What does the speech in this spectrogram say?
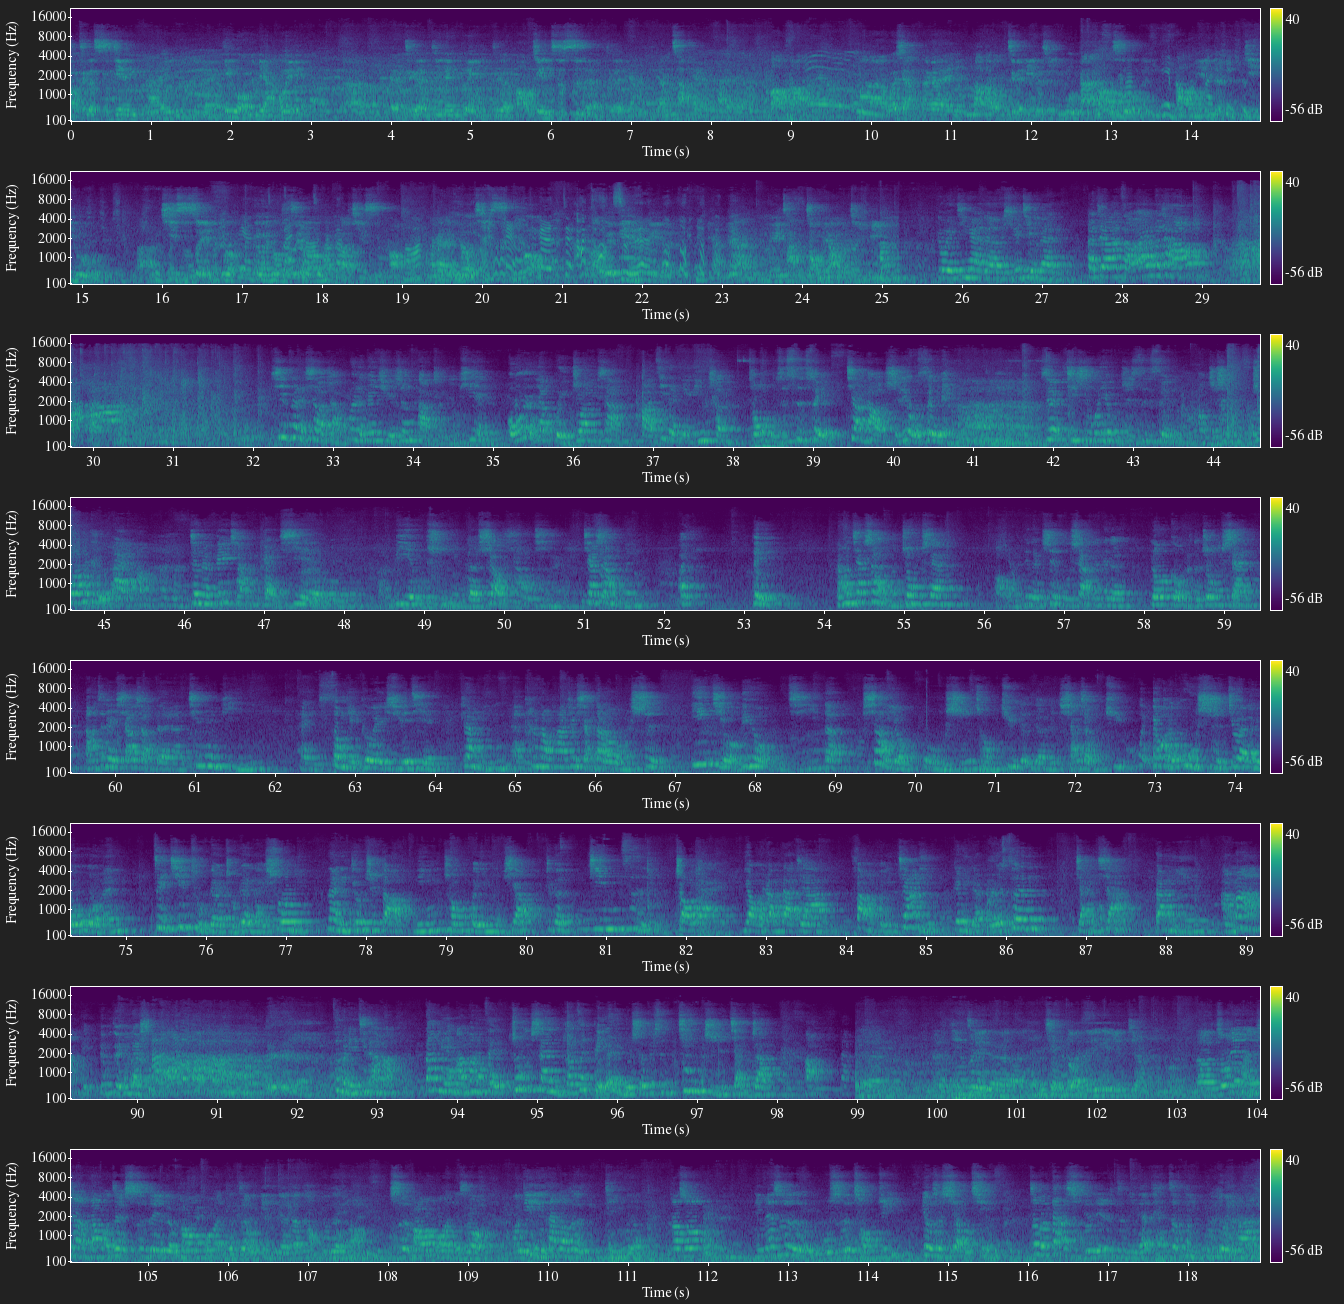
找这个时间来呃听我们两位呃呃这个今天对这个保健知识的这个两两场的报告。啊，我想大概到了我们这个年纪，刚好是我们老年人进入啊七十岁，各位同志有还不到七十哈，大概到七十以后，会面对两样非常重要的疾病。各位亲爱的学姐们，大家早安，大家好。现在的校长为了跟学生打成一片，偶尔要伪装一下，把自己的年龄层从五十四岁降到十六岁。所以其实我也五十四岁了，啊，只是装可爱哈。真的非常感谢我们毕业五十年的校校级，加上我们，啊，对。然后加上我们中山，哦，我们那个制服上的那个 logo 那个中山，然后这个小小的纪念品，哎，送给各位学姐，让您呃看到它就想到了我们是一九六五级的校友五十重聚的一个小小的聚会。背后的故事就要由我们最清楚的主任来说明，那您就知道您重回母校这个金字招牌要让大家。放回家里，跟你的儿孙讲一下，当年阿妈，哎，对不对？应该是记得阿妈，当年阿妈在中山，你知道在北二女的时候就是金质奖章啊。那呃呃，听这个很简短的一个演讲。呃，昨天晚上当我在试这个 PowerPoint，在我弟弟的那 computer 哈试 PowerPoint 的时候，我弟弟看到这个题目，他说。你们是五十重聚，又是校庆，这么大喜的日子，你来谈这个题目对吗？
